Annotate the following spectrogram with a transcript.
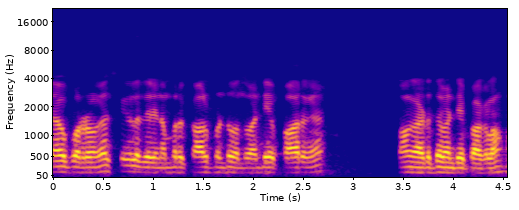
தேவைப்படுறவங்க ஸ்க்ரீனில் தெரிய நம்பருக்கு கால் பண்ணிட்டு வந்து வண்டியை பாருங்கள் வாங்க அடுத்த வண்டியை பார்க்கலாம்.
